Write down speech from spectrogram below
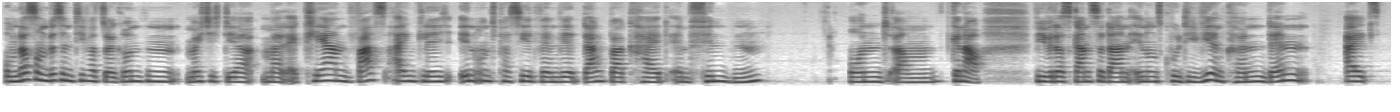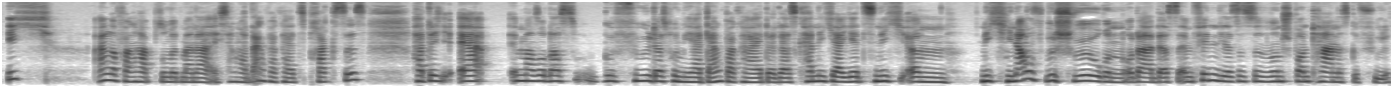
um das so ein bisschen tiefer zu ergründen, möchte ich dir mal erklären, was eigentlich in uns passiert, wenn wir Dankbarkeit empfinden. Und ähm, genau, wie wir das Ganze dann in uns kultivieren können. Denn als ich angefangen habe, so mit meiner, ich sag mal, Dankbarkeitspraxis, hatte ich eher immer so das Gefühl, dass bei mir Dankbarkeit, das kann ich ja jetzt nicht, ähm, nicht hinaufbeschwören oder das empfinde ich, das ist so ein spontanes Gefühl.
